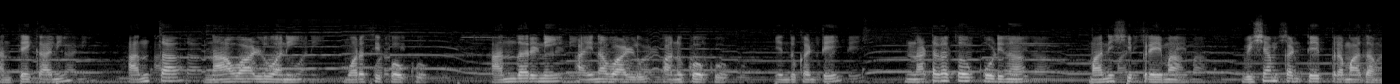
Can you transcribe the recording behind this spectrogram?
అంతేకాని అంతా నా వాళ్ళు అని మొరసిపోకు. అందరినీ అయిన వాళ్ళు అనుకోకు. ఎందుకంటే నటనతో కూడిన మనిషి ప్రేమ విషం కంటే ప్రమాదం.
